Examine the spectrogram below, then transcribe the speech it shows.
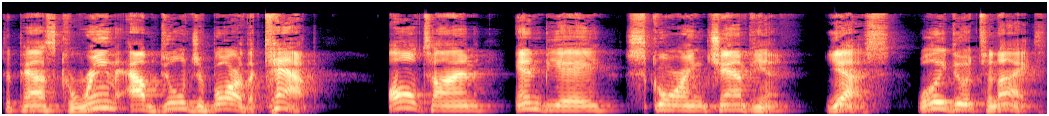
to pass Kareem Abdul Jabbar, the cap, all time NBA scoring champion. Yes. Will he do it tonight?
